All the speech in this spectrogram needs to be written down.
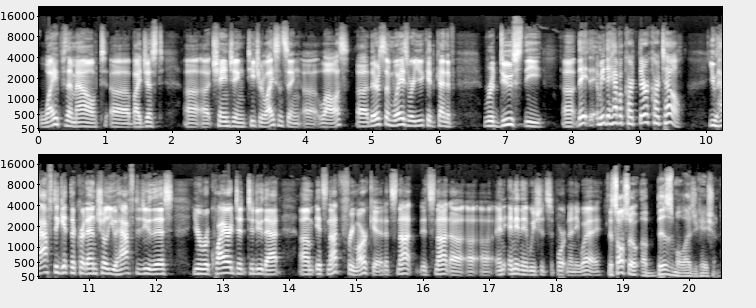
wipe them out uh, by just uh, uh, changing teacher licensing uh, laws. There's some ways where you could kind of reduce the. They, I mean, they have a cart. They're a cartel. You have to get the credential. You have to do this. You're required to, to do that. Um, it's not free market. It's not. It's not uh, uh, any- anything that we should support in any way. It's also abysmal education.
